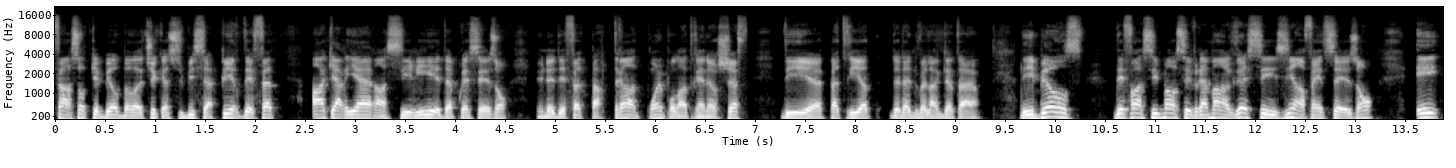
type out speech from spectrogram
fait en sorte que Bill Belichick a subi sa pire défaite en carrière en série et d'après-saison, une défaite par 30 points pour l'entraîneur-chef des euh, Patriots de la Nouvelle-Angleterre. Les Bills, défensivement, s'est vraiment ressaisi en fin de saison et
